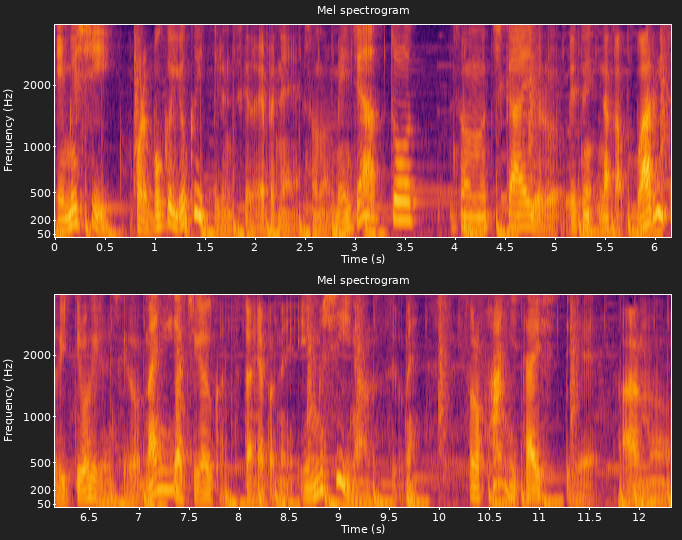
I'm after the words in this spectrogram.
MC、これ僕よく言ってるんですけど、やっぱね、そのメジャーとその地下アイドル、別になんか悪いと言ってるわけじゃないですけど、何が違うかっつったら、やっぱね、MC なんですよね。そのファンに対して、あの、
